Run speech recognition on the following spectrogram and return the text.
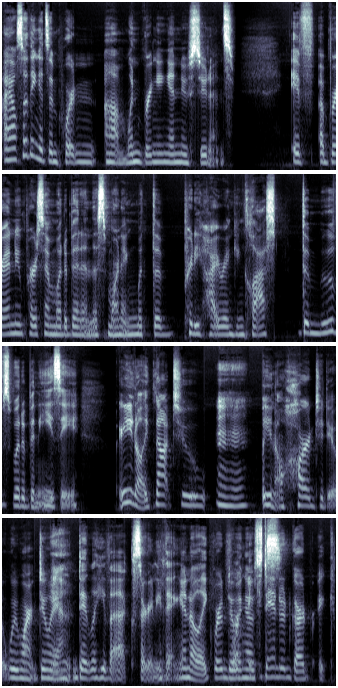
I also think it's important um, when bringing in new students. If a brand new person would have been in this morning with the pretty high ranking class, the moves would have been easy. You know, like not too, you know, hard to do. We weren't doing Yeah. De La Riva X or anything, you know, like we're doing a standard guard break.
